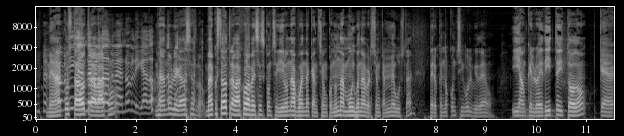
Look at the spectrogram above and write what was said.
me ha obligan, costado verdad, trabajo. me han obligado. Me han obligado a hacerlo. Me ha costado trabajo a veces conseguir una buena canción con una muy buena versión que a mí me gusta, pero que no consigo el video. Y aunque lo edite y todo, que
